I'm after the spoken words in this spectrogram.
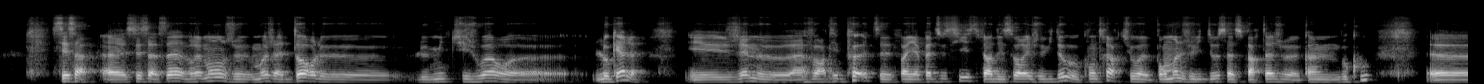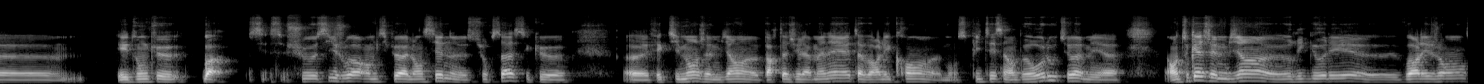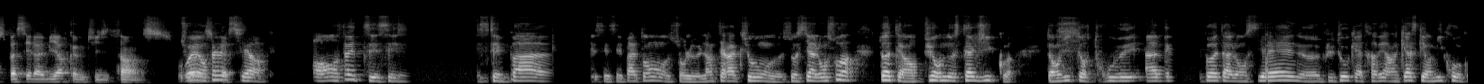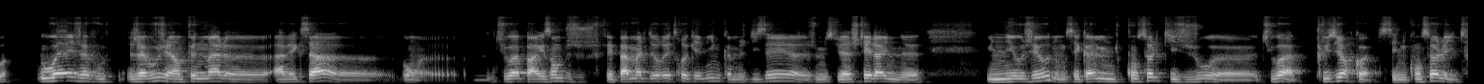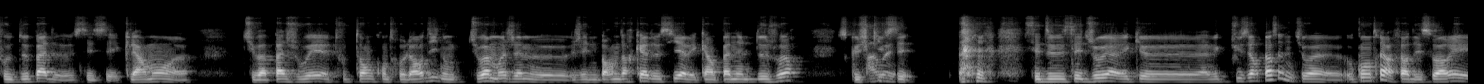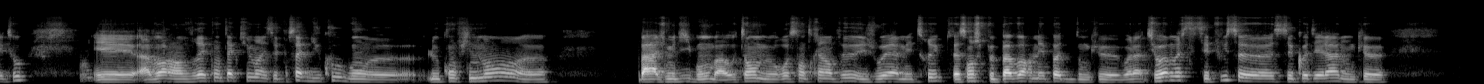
C'est ça, euh, c'est ça. Ça, vraiment, moi, j'adore le, le multijoueur euh, local et j'aime euh, avoir des potes. Enfin, il n'y a pas de souci, se faire des soirées jeux vidéo. Au contraire, tu vois, pour moi, le jeu vidéo, ça se partage quand même beaucoup. et donc, bah, je suis aussi joueur un petit peu à l'ancienne sur ça. C'est que euh, effectivement, j'aime bien euh, partager la manette, avoir l'écran. Euh, bon, splitter, c'est un peu relou, tu vois, mais en tout cas, j'aime bien rigoler, voir les gens, se passer la bière, comme tu dis. Enfin, ouais, en, fait, en fait, c'est pas c'est pas tant sur l'interaction sociale en soi. Toi, tu es un pur nostalgique, quoi. Tu as envie de te retrouver avec tes potes à l'ancienne plutôt qu'à travers un casque et un micro, quoi. Ouais, j'avoue. J'avoue, j'ai un peu de mal avec ça. bon, tu vois, par exemple, je fais pas mal de rétro gaming, comme je disais. Euh, je me suis acheté là une, une Neo Geo, donc c'est quand même une console qui se joue, euh, tu vois, à plusieurs, quoi. C'est une console, il te faut deux pads. C'est clairement. Euh, tu vas pas jouer tout le temps contre l'ordi. Donc, tu vois, moi, j'aime. j'ai une borne d'arcade aussi avec un panel de joueurs. Ce que je ah kiffe, c'est. c'est de, de, jouer avec, avec plusieurs personnes, tu vois. Au contraire, faire des soirées et tout et avoir un vrai contact humain. Et c'est pour ça que du coup, bon, euh, le confinement, euh, bah, je me dis, bon, bah, autant me recentrer un peu et jouer à mes trucs. De toute façon, je peux pas voir mes potes. Donc euh, voilà, tu vois, moi, c'est plus ce côté-là. Donc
